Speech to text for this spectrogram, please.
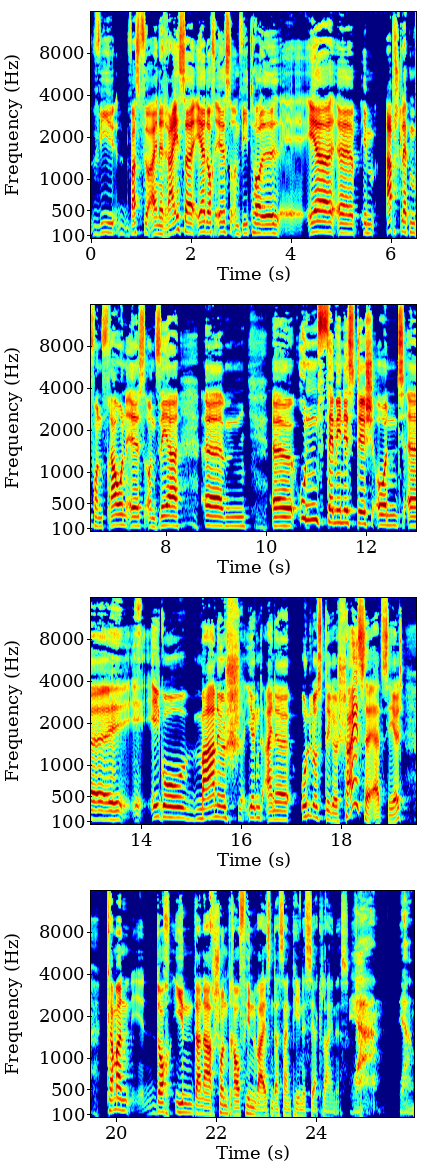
wie was für eine Reißer er doch ist und wie toll er äh, im Abschleppen von Frauen ist und sehr ähm, äh, unfeministisch und äh, egomanisch irgendeine unlustige Scheiße erzählt, kann man doch ihn danach schon darauf hinweisen, dass sein Penis sehr klein ist. Ja, ja.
